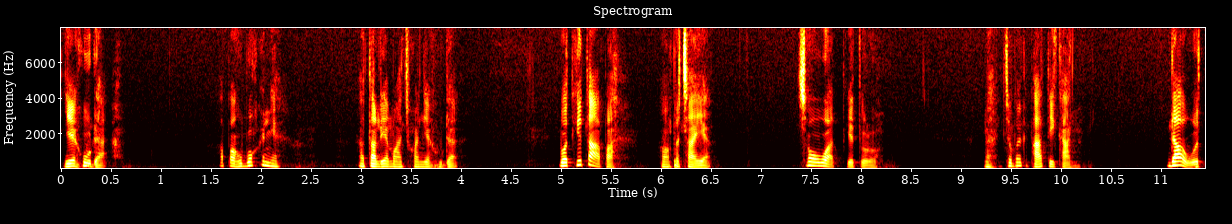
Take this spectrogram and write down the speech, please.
Yehuda. Apa hubungannya? Atalia menghancurkan Yehuda. Buat kita apa? Orang percaya. So what gitu loh. Nah coba perhatikan. Daud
